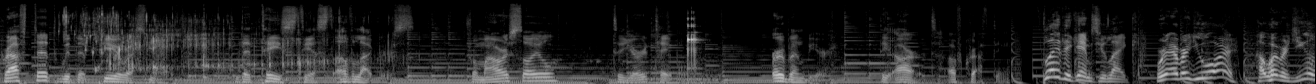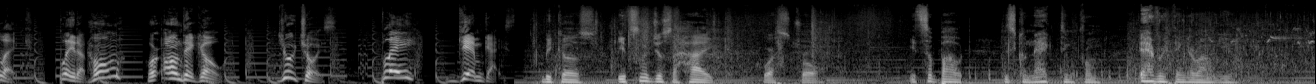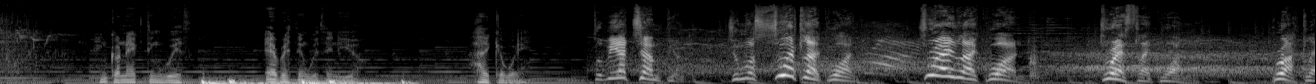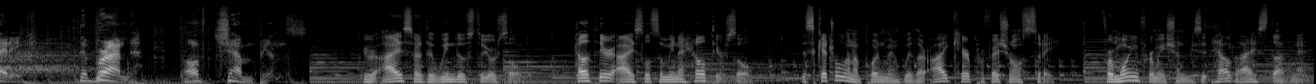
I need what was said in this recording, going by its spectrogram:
Crafted with the purest malt, the tastiest of lagers. From our soil to your table. Urban Beer, the art of crafting. Play the games you like, wherever you are, however you like. Play it at home or on the go. Your choice. Play Game Guys. Because it's not just a hike or a stroll, it's about disconnecting from everything around you and connecting with everything within you. Hike away. To be a champion, you must sweat like one, train like one, dress like one. Pro Athletic, the brand of champions. Your eyes are the windows to your soul. Healthier eyes also mean a healthier soul. Schedule an appointment with our eye care professionals today. For more information, visit healtheyes.net.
